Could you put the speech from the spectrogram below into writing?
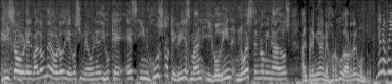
Y sobre el balón de oro, Diego Simeone dijo que es injusto que Griezmann y Godín no estén nominados al premio de mejor jugador del mundo. Yo no fui.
